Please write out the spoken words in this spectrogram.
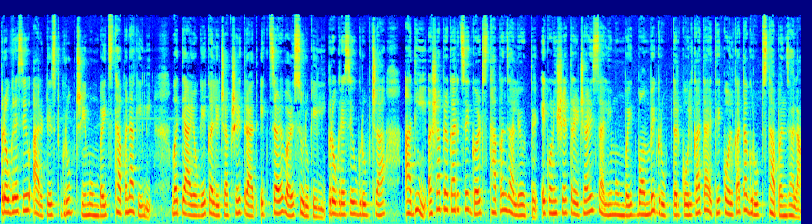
प्रोग्रेसिव्ह आर्टिस्ट ग्रुपची मुंबईत स्थापना केली व त्यायोगे कलेच्या क्षेत्रात एक चळवळ सुरू केली. प्रोग्रेसिव्ह ग्रुपच्या आधी अशा प्रकारचे गट स्थापन झाले होते. एकोणीसशे त्रेचाळीस साली मुंबईत बॉम्बे ग्रुप तर कोलकाता येथे कोलकाता ग्रुप स्थापन झाला.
